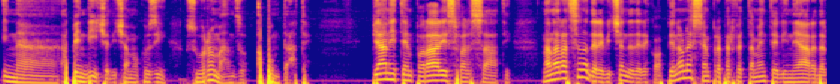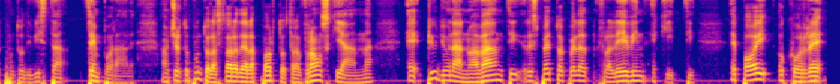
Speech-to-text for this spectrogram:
in uh, appendice, diciamo così, sul romanzo a puntate. Piani temporali sfalsati. La narrazione delle vicende delle coppie non è sempre perfettamente lineare dal punto di vista temporale. A un certo punto la storia del rapporto tra Vronsky e Anna è più di un anno avanti rispetto a quella fra Levin e Kitty e poi occorre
